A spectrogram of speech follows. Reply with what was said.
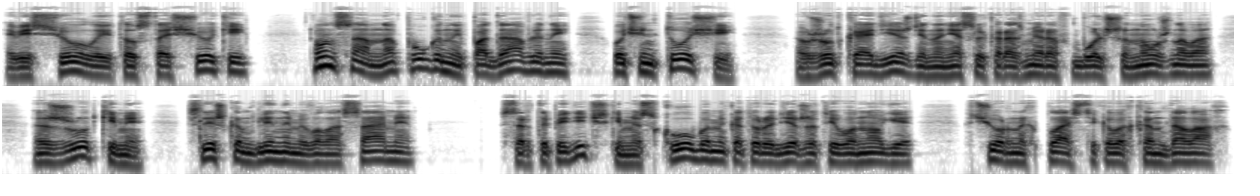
Веселый и толстощекий, он сам напуганный, подавленный, очень тощий, в жуткой одежде на несколько размеров больше нужного, с жуткими, слишком длинными волосами, с ортопедическими скобами, которые держат его ноги в черных пластиковых кандалах.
